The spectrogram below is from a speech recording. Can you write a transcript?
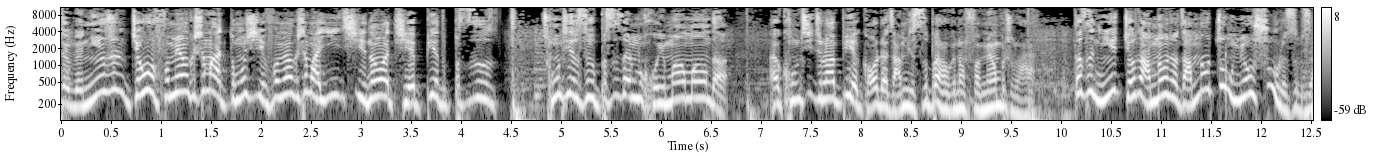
对不对？你要是叫我发明个什么东西，发明个什么仪器，能让天变得不是春天的时候不是在那么灰蒙蒙的，哎，空气质量变高点，咱们一时半会儿可能发明不出来。但是你叫咱们能说，咱们能种苗树了，是不是？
